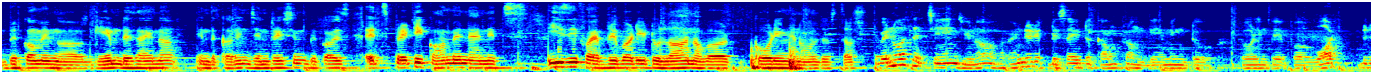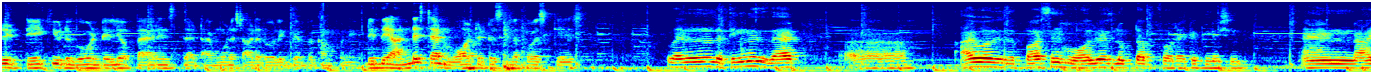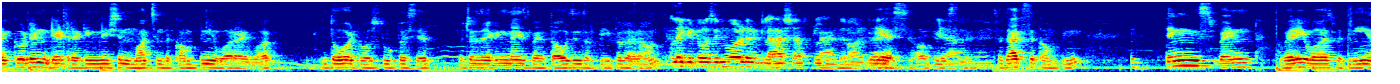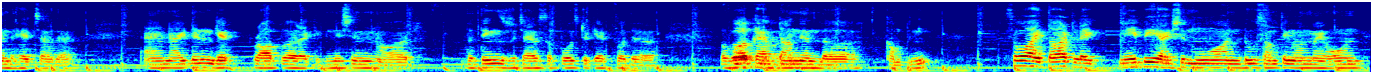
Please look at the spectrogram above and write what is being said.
becoming a game designer in the current generation because it's pretty common and it's easy for everybody to learn about coding and all those stuff. When was the change, you know? When did you decide to come from gaming to rolling paper? What did it take you to go and tell your parents that I'm going to start a rolling paper company? Did they understand what it is in the first case? Well, the thing is that uh, I was a person who always looked up for recognition and I couldn't get recognition much in the company where I worked, though it was Supercell, which was recognized by thousands of people around. Like it was involved in Clash of Clans and all, right? Yes, obviously. Yeah. So that's the company. Things went very worse with me and the HR there, and I didn't get proper recognition or the things which I was supposed to get for the work I've done in the company. So I thought like maybe I should move on, do something on my own,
